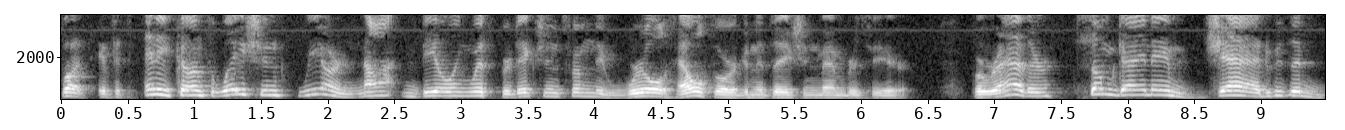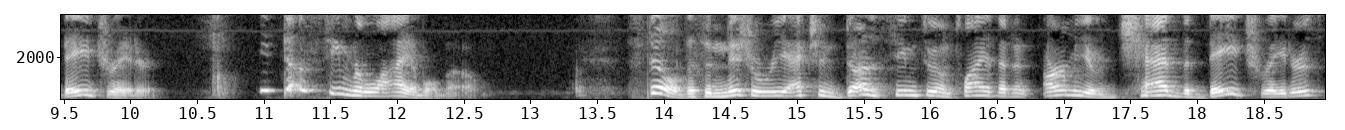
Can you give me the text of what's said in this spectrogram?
but if it's any consolation, we are not dealing with predictions from the World Health Organization members here, but rather some guy named Chad who's a day trader. He does seem reliable though. Still, this initial reaction does seem to imply that an army of Chad the day traders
